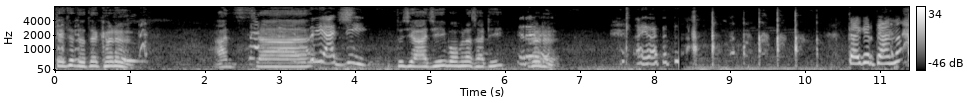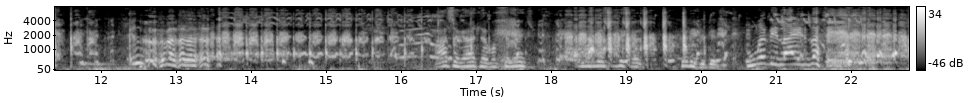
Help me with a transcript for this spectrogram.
त्याच्यात होतं खड. आणि सा- तुझी आजी. तुझी आजी बोमलासाठी रड आता तू काय करते अण्णा? असं काय असलं मग ते पिकायची मध्ये लाइट जाते.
